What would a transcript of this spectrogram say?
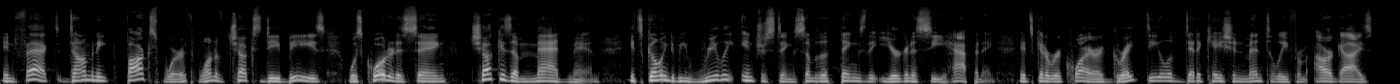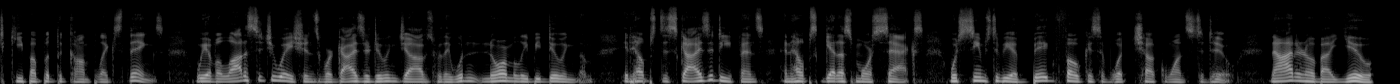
In fact, Dominique Foxworth, one of Chuck's DBs, was quoted as saying, Chuck is a madman. It's going to be really interesting some of the things that you're going to see happening. It's going to require a great deal of dedication mentally from our guys to keep up with the complex things. We have a lot of situations where guys are doing jobs where they wouldn't normally be doing them. It helps disguise a defense and helps get us more sacks, which seems to be a big focus of what Chuck wants to do. Now, I don't know about you,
